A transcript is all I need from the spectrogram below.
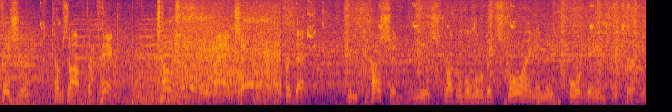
Fisher comes off the pick. Tony bags it. For that concussion, he has struggled a little bit scoring in the four games returning.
